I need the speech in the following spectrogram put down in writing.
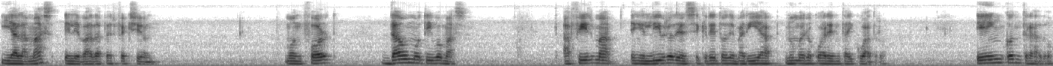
y a la más elevada perfección. Montfort da un motivo más. Afirma en el libro del secreto de María número 44. He encontrado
